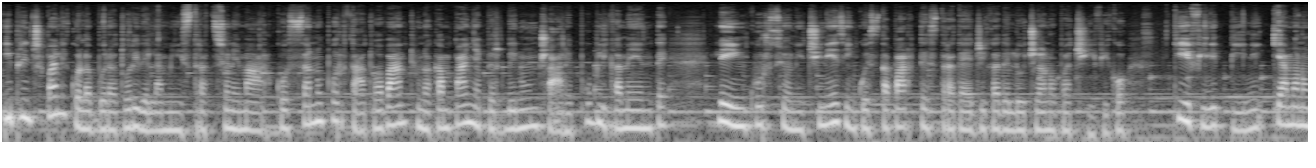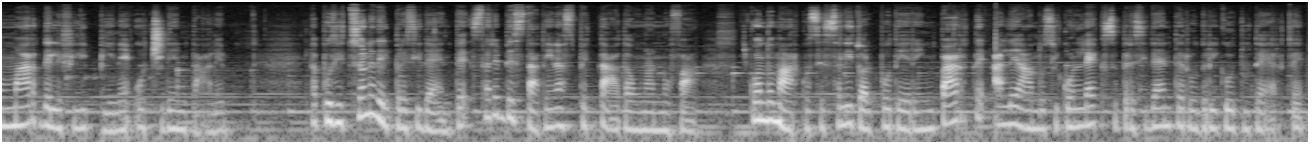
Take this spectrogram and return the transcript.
I principali collaboratori dell'amministrazione Marcos hanno portato avanti una campagna per denunciare pubblicamente le incursioni cinesi in questa parte strategica dell'Oceano Pacifico, che i filippini chiamano Mar delle Filippine occidentale. La posizione del presidente sarebbe stata inaspettata un anno fa, quando Marcos è salito al potere in parte alleandosi con l'ex presidente Rodrigo Duterte,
